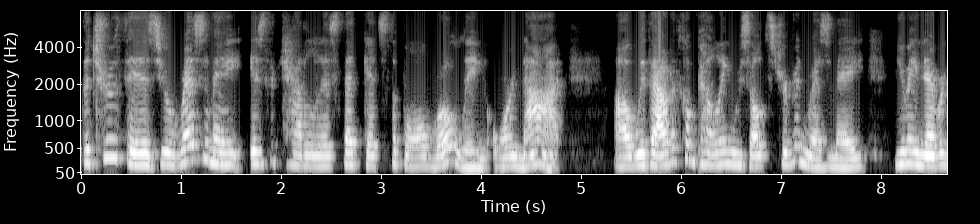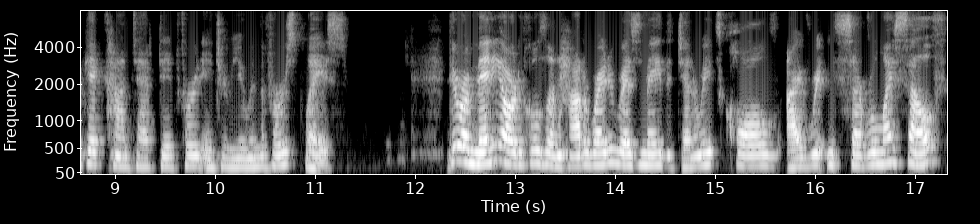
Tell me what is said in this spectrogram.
the truth is your resume is the catalyst that gets the ball rolling or not. Uh, without a compelling results driven resume, you may never get contacted for an interview in the first place. There are many articles on how to write a resume that generates calls. I've written several myself.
